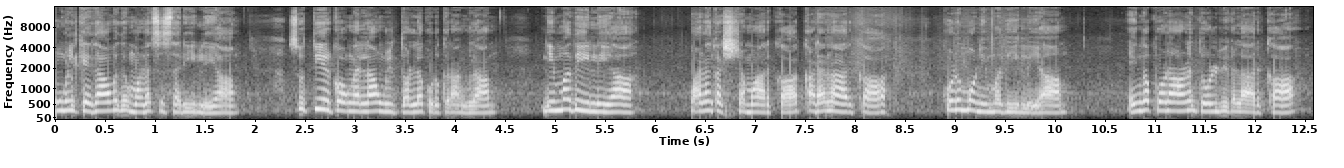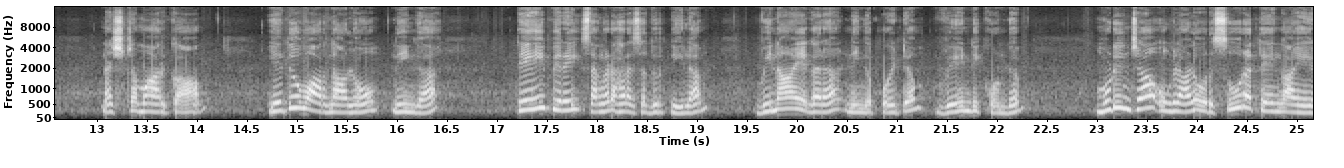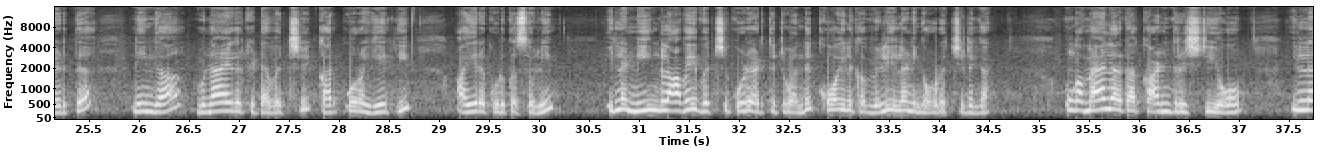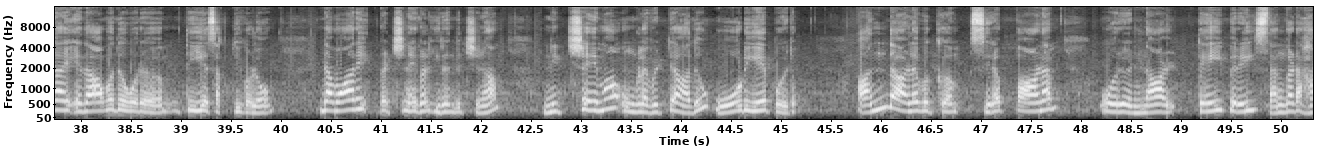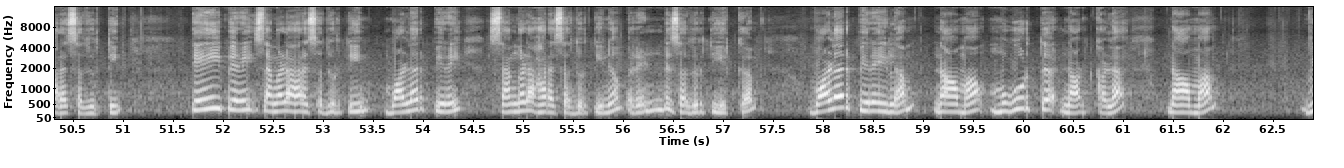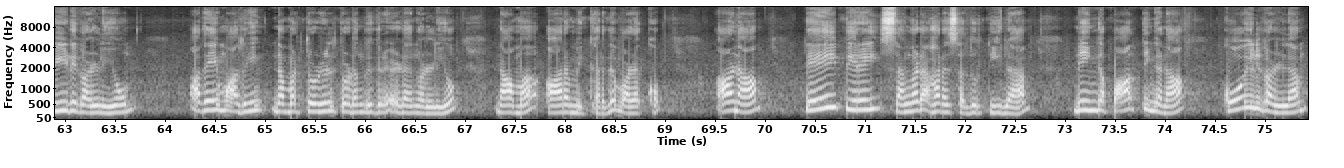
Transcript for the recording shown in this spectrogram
உங்களுக்கு ஏதாவது மனசு சரியில்லையா? சுற்றி இருக்கவங்க எல்லாம் உங்களுக்கு தொல்லை கொடுக்குறாங்களா? நிம்மதி இல்லையா? பணம் கஷ்டமாக இருக்கா? கடனாக இருக்கா? குடும்பம் நிம்மதி இல்லையா? எங்கே போனாலும் தோல்விகளாக இருக்கா? நஷ்டமாக இருக்கா? எதுவாக இருந்தாலும் நீங்கள் தேய்பிறை சங்கடஹர சதுர்த்தியில் விநாயகரை நீங்கள் போயிட்டு வேண்டிக் கொண்டு முடிஞ்சால் உங்களால் ஒரு சூர தேங்காயை எடுத்து நீங்கள் விநாயகர்கிட்ட வச்சு கற்பூரம் ஏற்றி ஐயரை கொடுக்க சொல்லி இல்லை நீங்களாகவே வச்சு கூட எடுத்துகிட்டு வந்து கோயிலுக்கு வெளியில் நீங்கள் உடைச்சிடுங்க. உங்கள் மேலே இருக்க கண் திருஷ்டியோ இல்லை ஏதாவது ஒரு தீய சக்திகளோ இந்த மாதிரி பிரச்சனைகள் இருந்துச்சுன்னா நிச்சயமாக உங்களை விட்டு அது ஓடியே போயிடும். அந்த அளவுக்கு சிறப்பான ஒரு நாள். தேய்பிறை சங்கடஹர சதுர்த்தி. தேய்பிறை சங்கடஹர சதுர்த்தி வளர்பிறை சங்கடஹர சதுர்த்தின்னு ரெண்டு சதுர்த்தி இருக்கு வளர்பிறையில் நாம் முகூர்த்த நாட்களை நாம் வீடுகள்லேயும் அதே மாதிரி நம்ம தொழில் தொடங்குகிற இடங்கள்லையும் நாம் ஆரம்பிக்கிறது வழக்கம். ஆனால் தேய்பிறை சங்கடஹர சதுர்த்தியில் நீங்கள் பார்த்தீங்கன்னா கோயில்களில்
